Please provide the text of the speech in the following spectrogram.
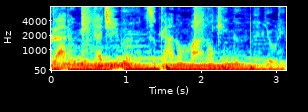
貫いた自分つかの間のキングより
